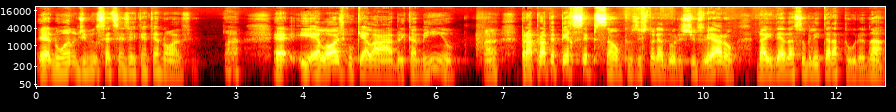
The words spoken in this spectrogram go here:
é, no ano de 1789. Né? É, e é lógico que ela abre caminho né, para a própria percepção que os historiadores tiveram da ideia da subliteratura. Né?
